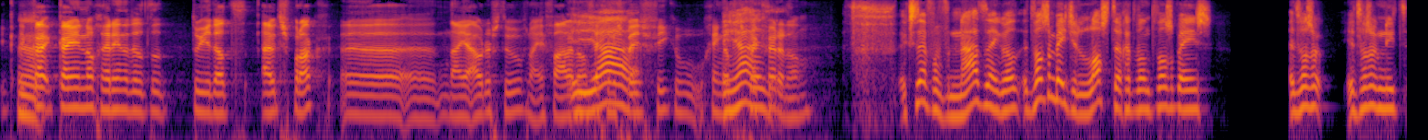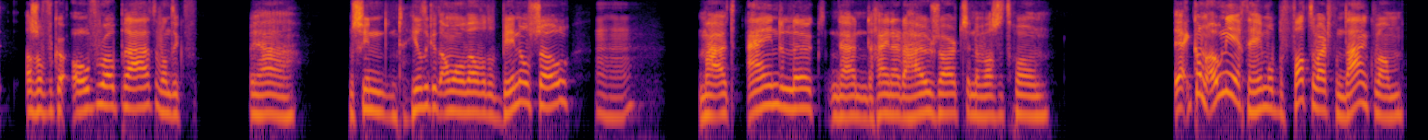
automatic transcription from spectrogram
Ik, Ja. kan, kan je nog herinneren dat, toen je dat uitsprak eh, eh, naar je ouders toe, of naar je vader dan Ja. zeg je specifiek, hoe ging dat Ja, gesprek verder dan? Ik zit even over na te denken. wel. Het was een beetje lastig, het- want het was opeens. Het was ook, het was ook niet alsof ik erover wou praten. Want ik. Ja. Misschien hield ik het allemaal wel wat binnen of zo. Mhm. Maar uiteindelijk, nou, dan ga je naar de huisarts en dan was het gewoon. Ja, ik kon ook niet echt helemaal bevatten waar het vandaan kwam.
